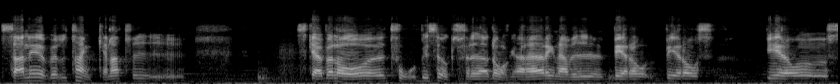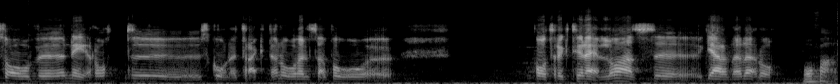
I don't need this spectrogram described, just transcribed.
Sen är väl tanken att vi ska väl ha två besöksfria dagar här innan vi ber, ber, oss, Ger oss av neråt eh, Skånetrakten och hälsar på eh, Patrik Tynell och hans eh, garde där då. Åh fan.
